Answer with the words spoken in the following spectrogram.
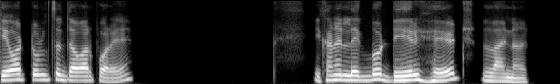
কেওয়ার টুলসে যাওয়ার পরে এখানে লিখব deer head line art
